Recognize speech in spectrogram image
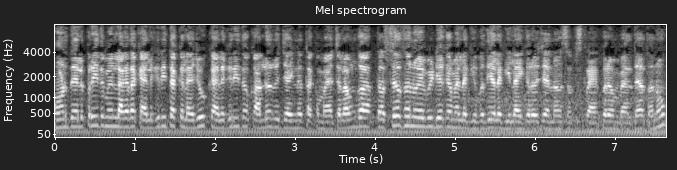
ਹੁਣ ਦਿਲਪ੍ਰੀਤ ਮੈਨੂੰ ਲੱਗਦਾ ਕੈਲਗਰੀ ਤੱਕ ਲੈ ਜਾਊ। ਕੈਲਗਰੀ ਤੋਂ ਕੱਲ ਰਜਾਈਨਾ ਤੱਕ ਮੈਂ ਚਲਾਉਂਗਾ ਦੱਸਿਓ ਤੁਹਾਨੂੰ ਇਹ ਵੀਡੀਓ ਕਿਵੇਂ ਲੱਗੀ? ਵਧੀਆ ਲੱਗੀ ਲਾਈਕ ਕਰੋ ਚੈਨਲ ਨੂੰ ਸਬਸਕ੍ਰਾਈਬ ਕਰੋ। ਮਿਲਦੇ ਆ ਤੁਹਾਨੂੰ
